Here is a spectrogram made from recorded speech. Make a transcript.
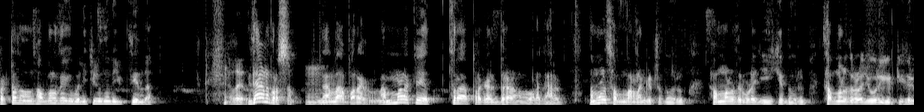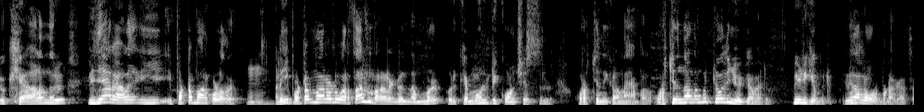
പെട്ടെന്ന് സംവരണത്തേക്ക് വലിച്ചിടുന്നതിന്റെ യുക്തി എന്താ? ഇതാണ് പ്രശ്നം. ഞാൻ എന്താ പറയുന്നത്. നമ്മളൊക്കെ എത്ര പ്രഗത്ഭരാണെന്ന് പറഞ്ഞാലും നമ്മൾ സംവരണം കിട്ടുന്നവരും സംവരണത്തിലൂടെ ജയിക്കുന്നവരും സംവരണത്തിലൂടെ ജോലി കിട്ടിയവരും ഒക്കെ ആണെന്നൊരു വിചാരമാണ് ഈ പൊട്ടന്മാർക്കുള്ളത്. അല്ല ഈ പൊട്ടന്മാരോട് വർത്താനം പറയണമെങ്കിൽ നമ്മൾ ഒരു കമ്മ്യൂണിറ്റി കോൺഷ്യസിൽ ഉറച്ചു നിൽക്കണം എന്നാണ് ഞാൻ പറഞ്ഞത്. ഉറച്ചു നിന്നാൽ നമുക്ക് ചോദ്യം ചോദിക്കാൻ പറ്റും വീഴിക്കാൻ പറ്റും. ഇനി നല്ല ഉറപ്പുണ്ടാക്കാത്ത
